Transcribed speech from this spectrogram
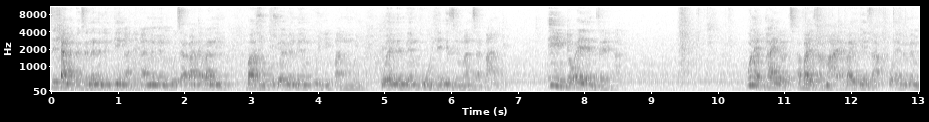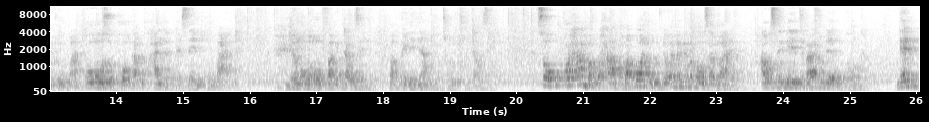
sihlangabezene nenkinga leka-mm ukuthi abantu abaningi bazi ukuthi u-mm uyilibhanoyi u-mm udle izimali zabantu. Into eyenzeka kune-pilot abayizamayo abayibiza u-mm global ozokhokha u-100 percent kubantu njengoba uma ufaka i-1000 makuphela inyanga uzothola u-2000 so kwahamba kwahamba babona ukuthi lo mm abawuzamayo awusebenzi bayahluleka ukukhokha. Then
